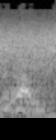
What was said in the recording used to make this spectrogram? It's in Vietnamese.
Yeah.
